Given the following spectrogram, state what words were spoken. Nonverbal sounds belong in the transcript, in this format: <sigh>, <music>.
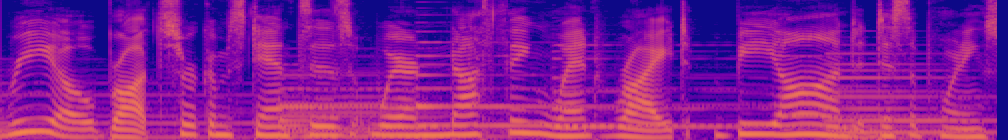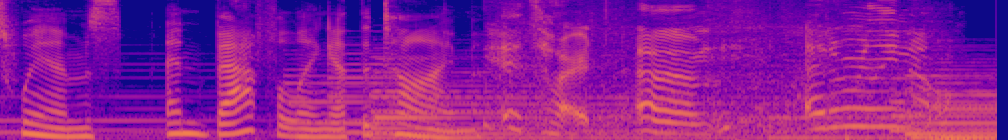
Rio brought circumstances where nothing went right beyond disappointing swims and baffling at the time. It's hard. Um, I don't really know.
